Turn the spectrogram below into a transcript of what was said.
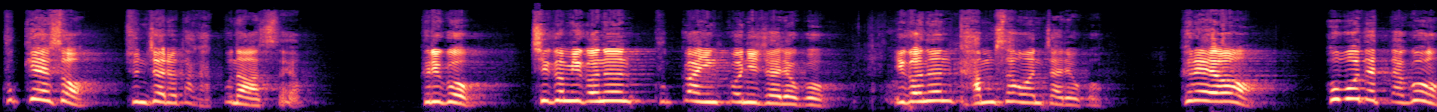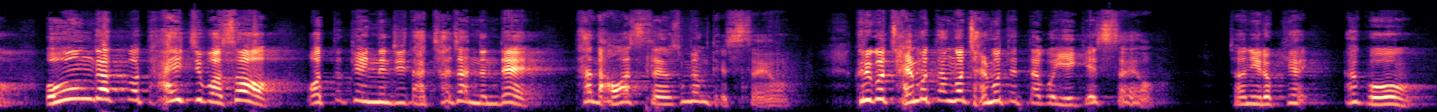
국회에서 준 자료 다 갖고 나왔어요. 그리고 지금 이거는 국가인권위 자료고 이거는 감사원 자료고 그래요. 후보됐다고 온갖 거 다 해집어서 어떻게 있는지 다 찾았는데 다 나왔어요. 소명됐어요. 그리고 잘못한 건 잘못됐다고 얘기했어요. 저는 이렇게 하고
